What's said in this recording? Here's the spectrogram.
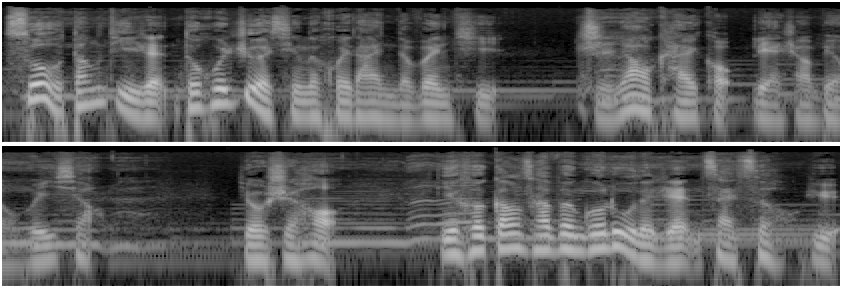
所有当地人都会热情地回答你的问题。只要开口，脸上便有微笑。有时候，你和刚才问过路的人再次偶遇，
